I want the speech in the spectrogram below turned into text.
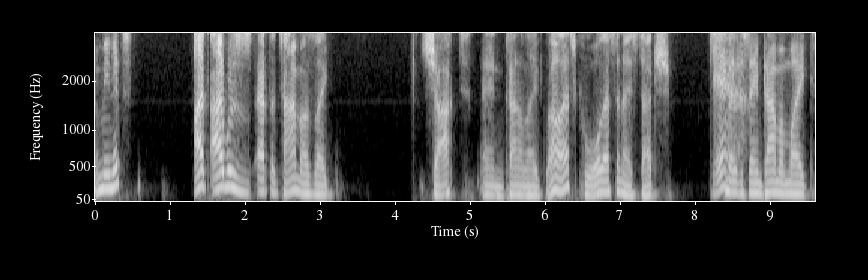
I mean, it's. I I was at the time. I was like shocked and kind of like, oh, that's cool. That's a nice touch. yeah But at the same time, I'm like,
